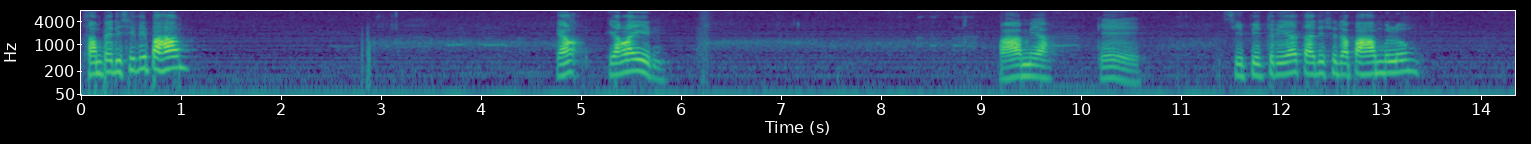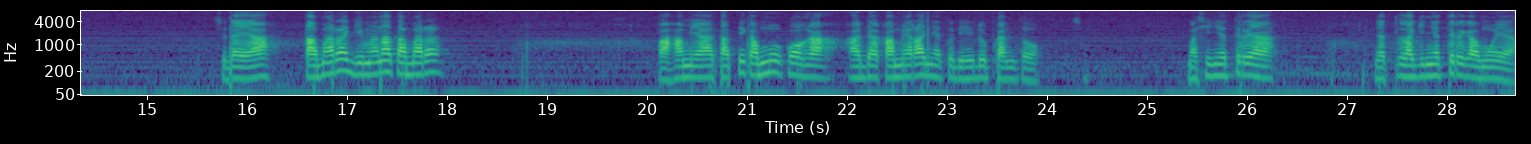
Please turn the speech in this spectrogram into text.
Sampai di sini paham? Yang yang lain? Paham ya? Oke. Si Fitria tadi sudah paham belum? Sudah ya. Tamara gimana Tamara? Paham ya, tapi kamu kok nggak ada kameranya tuh dihidupkan tuh. Masih nyetir ya? Nyet, lagi nyetir kamu ya?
